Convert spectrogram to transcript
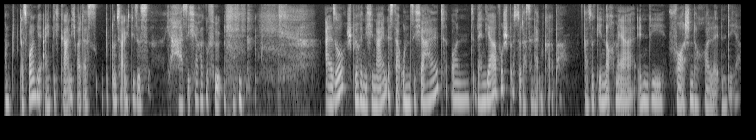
Und das wollen wir eigentlich gar nicht, weil das gibt uns ja eigentlich dieses, ja, sichere Gefühl. also spüre nicht hinein, ist da Unsicherheit? Und wenn ja, wo spürst du das in deinem Körper? Also geh noch mehr in die forschende Rolle in dir.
